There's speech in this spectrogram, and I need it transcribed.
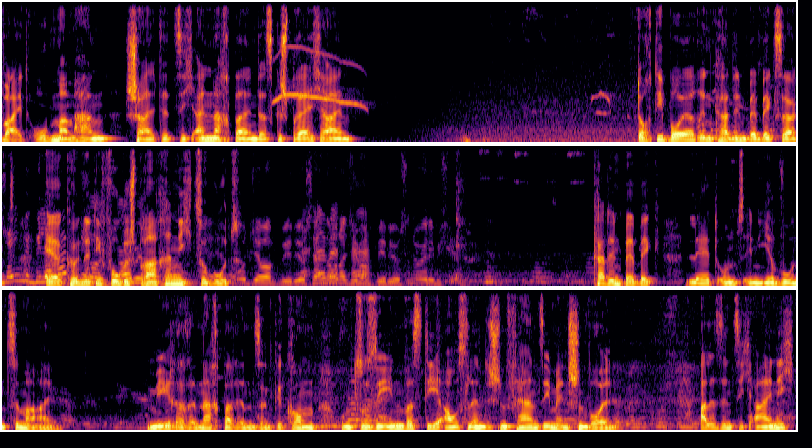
Weit oben am Hang schaltet sich ein Nachbar in das Gespräch ein. Doch die Bäuerin Kadin Bebek sagt, er könne die Vogelsprache nicht so gut. Kadin Bebek lädt uns in ihr Wohnzimmer ein. Mehrere Nachbarinnen sind gekommen, um zu sehen, was die ausländischen Fernsehmenschen wollen. Alle sind sich einig,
